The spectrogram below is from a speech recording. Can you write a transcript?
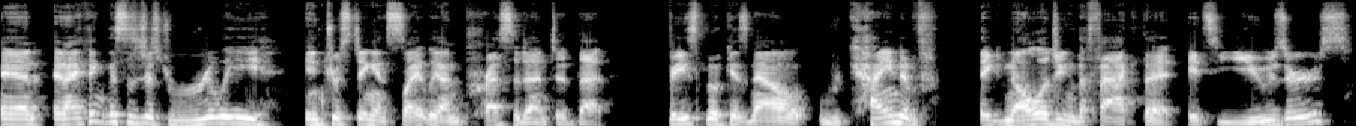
And and I think this is just really interesting and slightly unprecedented that Facebook is now kind of acknowledging the fact that its users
